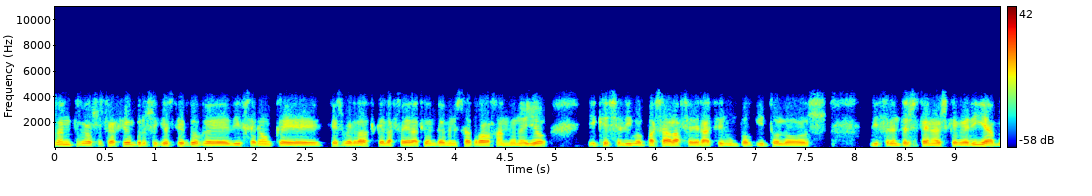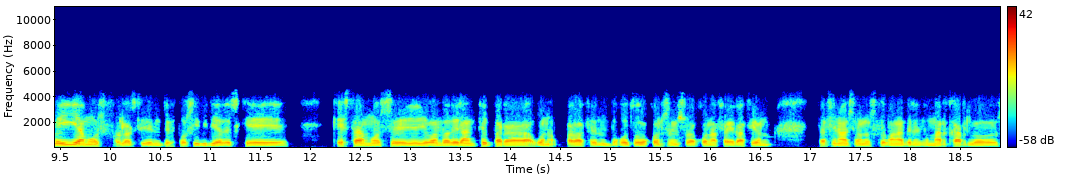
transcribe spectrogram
entre la asociación, pero sí que es cierto que dijeron que, que, es verdad que la federación también está trabajando en ello y que se le iba a pasar a la federación un poquito los diferentes escenarios que vería, veíamos por las diferentes posibilidades que, que estamos eh, llevando adelante para bueno para hacer un poco todo consenso con la federación que al final son los que van a tener que marcar los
